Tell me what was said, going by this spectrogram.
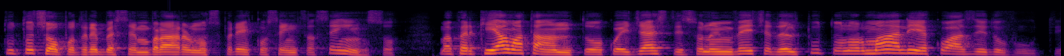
tutto ciò potrebbe sembrare uno spreco senza senso, ma per chi ama tanto, quei gesti sono invece del tutto normali e quasi dovuti.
